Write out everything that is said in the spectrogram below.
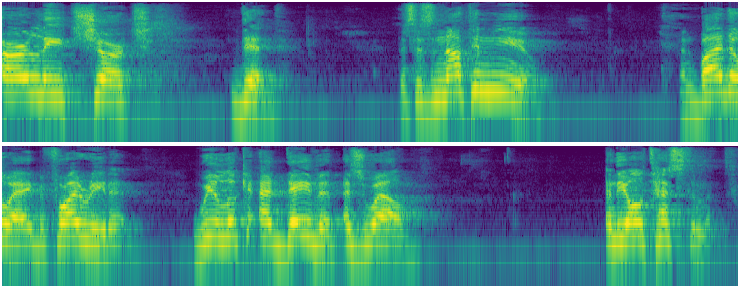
early church did. This is nothing new. And by the way, before I read it, we look at David as well in the Old Testament.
